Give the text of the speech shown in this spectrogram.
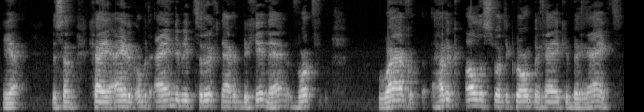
Ja, dus dan ga je eigenlijk op het einde weer terug naar het begin. Hè? Wat, waar heb ik alles wat ik wou bereiken bereikt?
